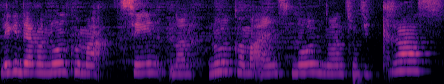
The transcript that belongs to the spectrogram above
Legendärer 0,10, 0,1029. Krass.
